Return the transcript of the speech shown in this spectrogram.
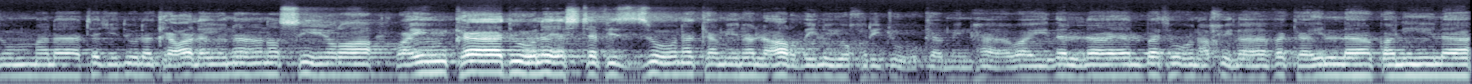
ثم لا تجد لك علينا نصيرا. وإن كادوا ليستفزونك من الأرض ليخرجوك منها. وإذا لا يلبثون خلافك إلا قليلا.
